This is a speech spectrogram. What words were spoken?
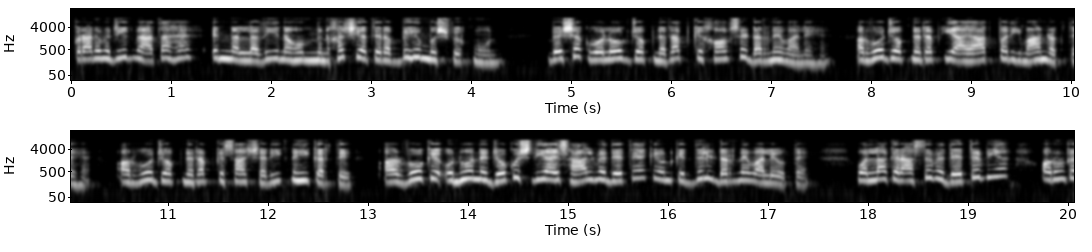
قرآن مجید میں آتا ہے، ان الدین من خشیت رب مشفقون۔ بے شک وہ لوگ جو اپنے رب کے خوف سے ڈرنے والے ہیں اور وہ جو اپنے رب کی آیات پر ایمان رکھتے ہیں اور وہ جو اپنے رب کے ساتھ شریک نہیں کرتے اور وہ کہ انہوں نے جو کچھ دیا اس حال میں دیتے ہیں کہ ان کے دل ڈرنے والے ہوتے ہیں۔ وہ اللہ کے راستے میں دیتے بھی ہیں اور ان کا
